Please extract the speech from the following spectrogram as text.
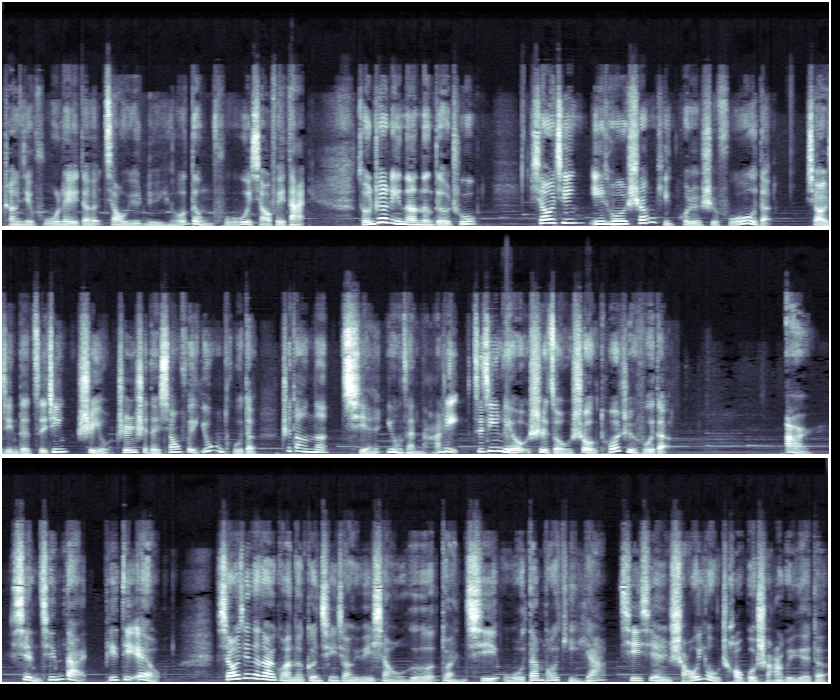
场景服务类的教育、旅游等服务消费贷。从这里呢，能得出，销金依托商品或者是服务的，销金的资金是有真实的消费用途的，知道呢钱用在哪里，资金流是走受托支付的。二、现金贷 （PDL）。小金的贷款呢，更倾向于小额、短期、无担保抵押，期限少有超过十二个月的，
